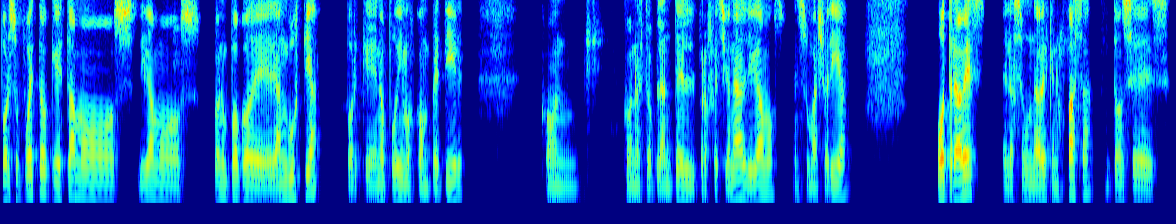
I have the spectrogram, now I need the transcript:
por supuesto que estamos, digamos, con un poco de, angustia porque no pudimos competir con, con nuestro plantel profesional, digamos, en su mayoría. Otra vez, es la segunda vez que nos pasa, entonces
